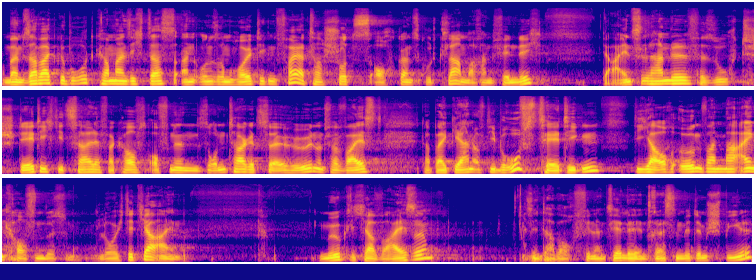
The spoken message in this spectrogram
Und beim Sabbatgebot kann man sich das an unserem heutigen Feiertagsschutz auch ganz gut klar machen, finde ich. Der Einzelhandel versucht stetig die Zahl der verkaufsoffenen Sonntage zu erhöhen und verweist dabei gern auf die Berufstätigen, die ja auch irgendwann mal einkaufen müssen. Leuchtet ja ein. Möglicherweise sind aber auch finanzielle Interessen mit im Spiel.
